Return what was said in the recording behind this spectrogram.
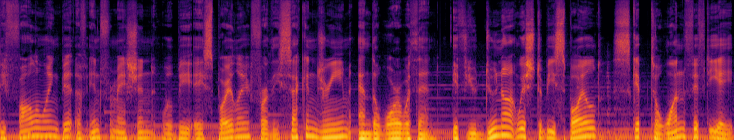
The following bit of information will be a spoiler for the second dream and the war within. If you do not wish to be spoiled, skip to 158.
